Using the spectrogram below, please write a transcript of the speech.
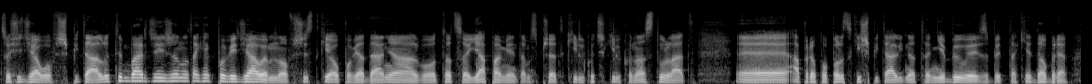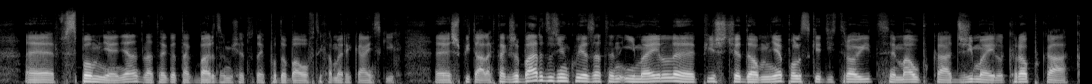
co się działo w szpitalu. Tym bardziej, że no tak jak powiedziałem, no wszystkie opowiadania albo to, co ja pamiętam sprzed kilku czy kilkunastu lat e, a propos polskich szpitali, no to nie były zbyt takie dobre e, wspomnienia, dlatego tak bardzo mi się tutaj podobało w tych amerykańskich szpitalach. Także bardzo dziękuję za ten e-mail. Piszcie do mnie polskiedetroit małpka gmail.com.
